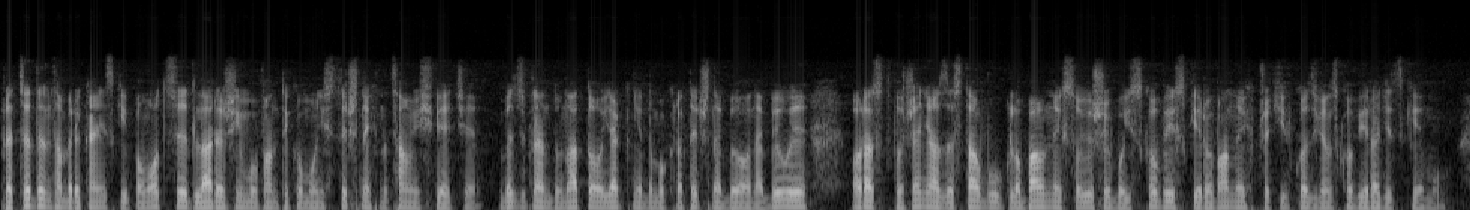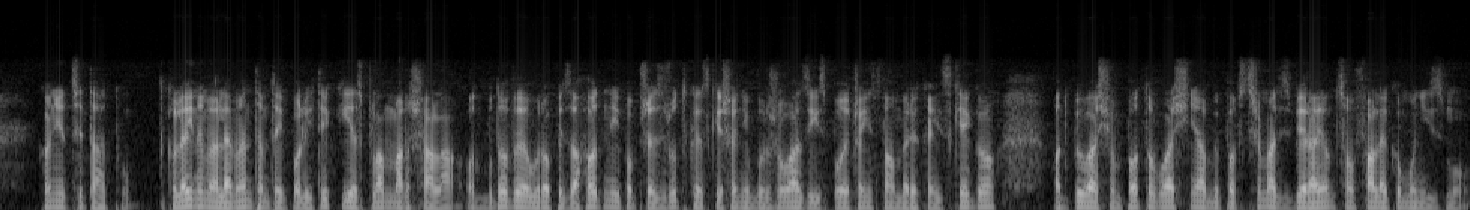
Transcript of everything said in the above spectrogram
Precedens amerykańskiej pomocy dla reżimów antykomunistycznych na całym świecie, bez względu na to, jak niedemokratyczne by one były, oraz tworzenia zestawu globalnych sojuszy wojskowych skierowanych przeciwko Związkowi Radzieckiemu. Koniec cytatu. Kolejnym elementem tej polityki jest plan Marshalla, odbudowy Europy Zachodniej poprzez rzutkę z kieszeni burżuazji i społeczeństwa amerykańskiego odbyła się po to właśnie, aby powstrzymać zbierającą falę komunizmu.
